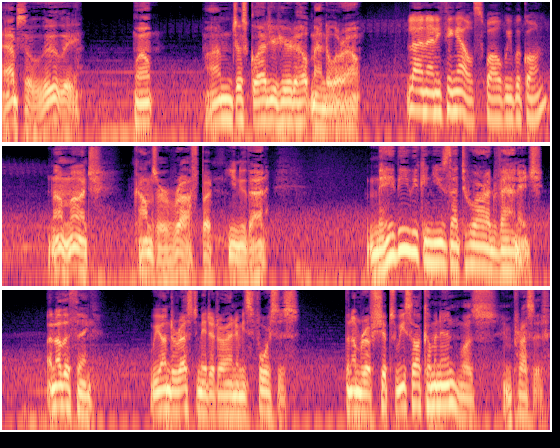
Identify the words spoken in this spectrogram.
Absolutely. Well, I'm just glad you're here to help Mandalore out. Learn anything else while we were gone? Not much. Comms are rough, but you knew that. Maybe we can use that to our advantage. Another thing. We underestimated our enemy's forces. The number of ships we saw coming in was impressive.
